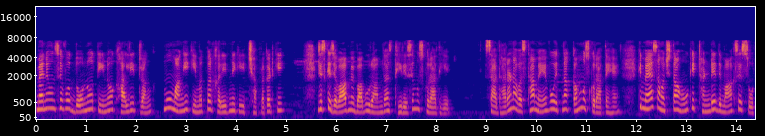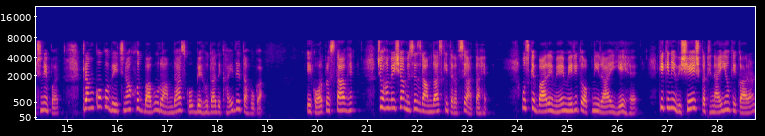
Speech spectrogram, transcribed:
میں نے ان سے وہ دونوں تینوں خالی ٹرنک منہ مانگی قیمت پر خریدنے کی اچھا پرکٹ کی، جس کے جواب میں بابو رام داس دھیرے سے مسکرا دیے۔ سادھارن اوستھا میں وہ اتنا کم مسکراتے ہیں کہ میں سمجھتا ہوں کہ ٹھنڈے دماغ سے سوچنے پر ٹرنکوں کو بیچنا خود بابو رام داس کو بےحدا دکھائی دیتا ہوگا۔ ایک اور پرستاو ہے جو ہمیشہ مسز رام داس کی طرف سے آتا ہے۔ اس کے بارے میں میری تو اپنی رائے یہ ہے کہ کنہیں وشیش کٹھنائیوں کے کارن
